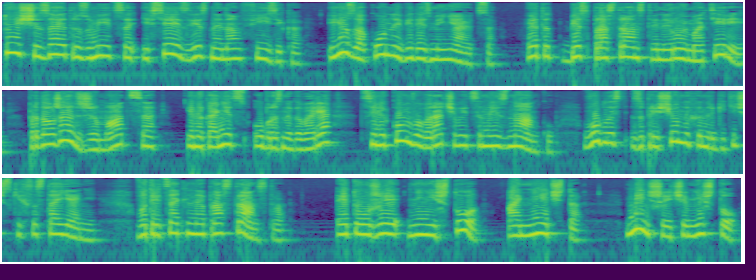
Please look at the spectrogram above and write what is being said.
то исчезает, разумеется, и вся известная нам физика, ее законы видоизменяются. Этот беспространственный рой материи продолжает сжиматься и, наконец, образно говоря, целиком выворачивается наизнанку, в область запрещенных энергетических состояний, в отрицательное пространство. Это уже не ничто, а нечто, меньшее, чем ничто,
